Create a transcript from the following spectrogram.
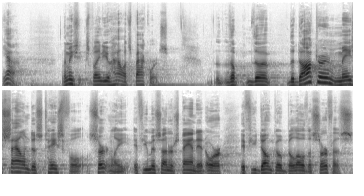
Yeah. Let me explain to you how it's backwards. The, the, the doctrine may sound distasteful, certainly, if you misunderstand it or if you don't go below the surface.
